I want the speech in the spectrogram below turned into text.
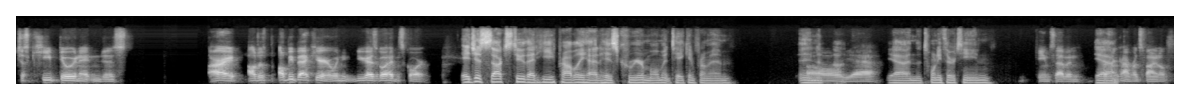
just keep doing it and just. All right, I'll just I'll be back here when you guys go ahead and score. It just sucks too that he probably had his career moment taken from him. In, oh uh, yeah, yeah, in the 2013 Game Seven, Yeah. Conference Finals.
